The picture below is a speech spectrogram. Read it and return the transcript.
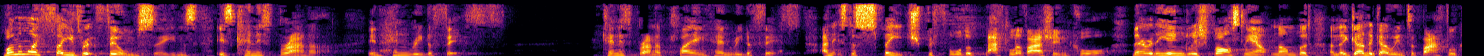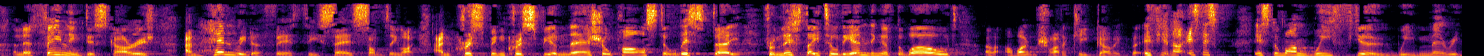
One of my favourite film scenes is Kenneth Branagh in Henry V. Kenneth Branagh playing Henry V. And it's the speech before the Battle of Agincourt. There are the English vastly outnumbered and they're going to go into battle and they're feeling discouraged. And Henry V, he says something like, and Crispin Crispian there shall pass till this day, from this day till the ending of the world. Uh, I won't try to keep going, but if you know, it's this, it's the one we few, we merry,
